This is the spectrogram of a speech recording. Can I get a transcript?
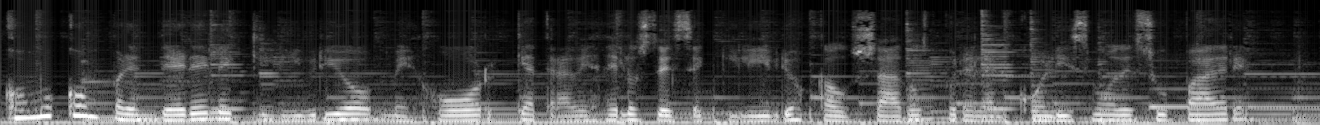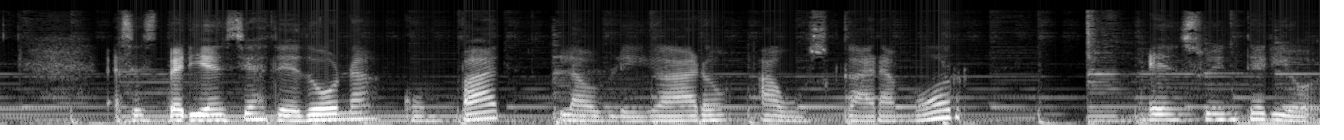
¿Cómo comprender el equilibrio mejor que a través de los desequilibrios causados por el alcoholismo de su padre? Las experiencias de Donna con Pat la obligaron a buscar amor en su interior,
